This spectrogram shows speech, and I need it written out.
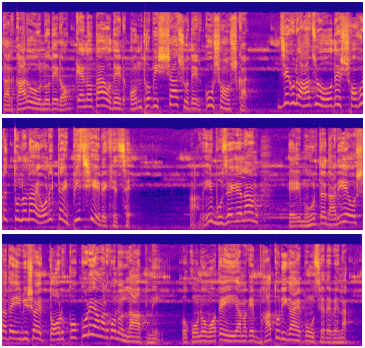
তার কারণ ওদের অজ্ঞানতা, ওদের অন্ধবিশ্বাস, ওদের কুসংস্কার, যেগুলো আজও ওদের শহরের তুলনায় অনেকটাই পিছিয়ে রেখেছে। আমি বুঝে গেলাম এই মুহূর্তে দাঁড়িয়ে ওর সাথে এই বিষয়ে তর্ক করে আমার কোনো লাভ নেই। ও কোনো মতেই আমাকে ভাতুরি গায়ে পৌঁছে দেবে না।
